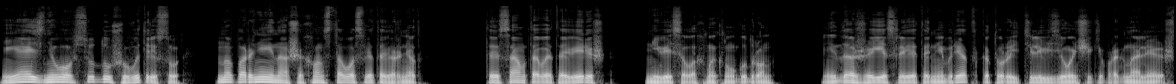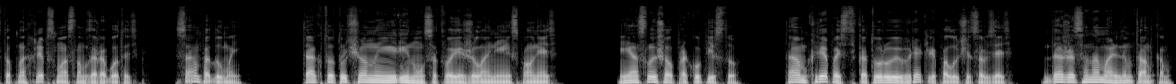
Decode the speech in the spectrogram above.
я из него всю душу вытрясу, но парней наших он с того света вернет. Ты сам-то в это веришь? Невесело хмыкнул Гудрон. И даже если это не бред, который телевизионщики прогнали, чтоб на хлеб с маслом заработать, сам подумай. Так тот ученый и ринулся твои желания исполнять. Я слышал про куписту. Там крепость, которую вряд ли получится взять, даже с аномальным танком.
